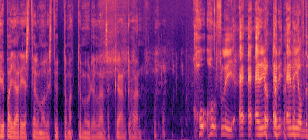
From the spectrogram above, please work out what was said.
Epäjärjestelmällistyttämättömyydellänsä käänköhän. Hopefully, a- a- any, any any of the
